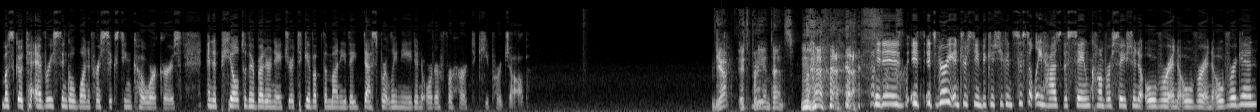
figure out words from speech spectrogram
must go to every single one of her 16 coworkers and appeal to their better nature to give up the money they desperately need in order for her to keep her job. Yeah, it's pretty intense. it is. It's it's very interesting because she consistently has the same conversation over and over and over again.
